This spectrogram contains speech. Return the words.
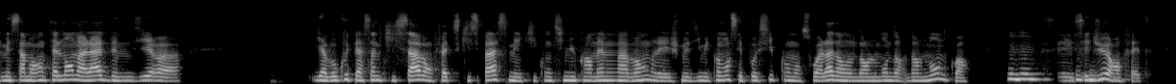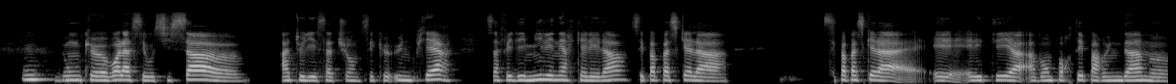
mais ça me rend tellement malade de me dire, euh, il y a beaucoup de personnes qui savent en fait ce qui se passe, mais qui continuent quand même à vendre et je me dis, mais comment c'est possible qu'on en soit là dans, dans le monde, dans, le monde, quoi? Mhm. C'est c'est dur en fait. Mhm. Donc euh, voilà, c'est aussi ça, euh, Atelier Saturne, c'est qu'une pierre, ça fait des millénaires qu'elle est là. C'est pas parce qu'elle a, c'est pas parce qu'elle a, elle, était avant portée par une dame euh,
